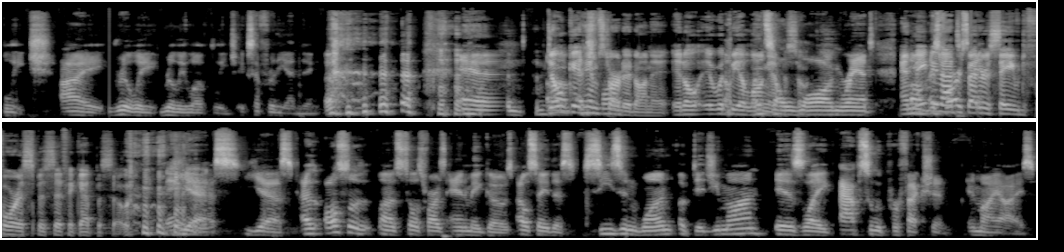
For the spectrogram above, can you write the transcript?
Bleach. I really, really love Bleach, except for the ending. and Don't um, get him far- started on it. It'll it would be a long it's episode. a long rant. and um, maybe as far that's as- better saved for a specific episode. Yes, yes. As also, uh, still as far as anime goes, I'll say this: season one of Digimon is like absolute perfection in my eyes.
